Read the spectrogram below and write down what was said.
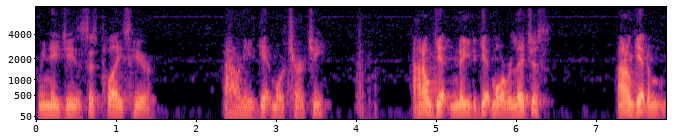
We need Jesus. This place here. I don't need to get more churchy. I don't get need to get more religious. I don't get to,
